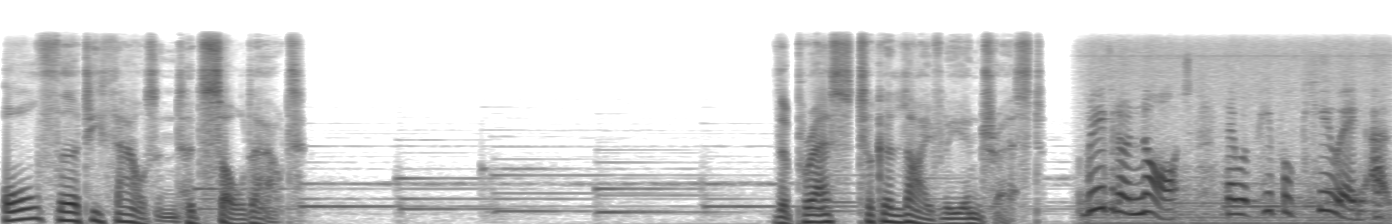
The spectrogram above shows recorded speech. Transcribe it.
all 30,000 had sold out. The press took a lively interest. Believe it or not, there were people queuing at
